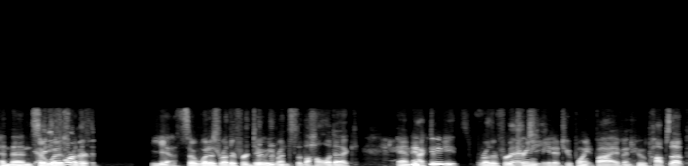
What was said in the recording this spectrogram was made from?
and then Yeah, so what is ID4 Ruther- method. Yeah. So what does Rutherford do? He runs to the holodeck and activates Rutherford training Badgey. beta 2.5, and who pops up?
